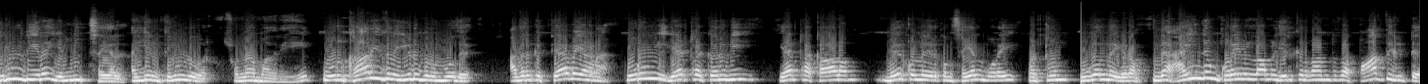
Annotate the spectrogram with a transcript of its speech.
இருள் தீர செயல். ஐயன் திருவள்ளுவர் சொன்ன மாதிரி ஒரு காரியத்தில் ஈடுபடும் போது அதற்கு தேவையான பொருள் ஏற்ற கருவி ஏற்ற காலம் மேற்கொள்ள இருக்கும் செயல்முறை மற்றும் உகந்த இடம். இந்த ஐந்தும் குறைவில்லாமல் இருக்கிறதான்றத பார்த்துக்கிட்டு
